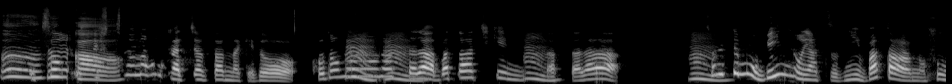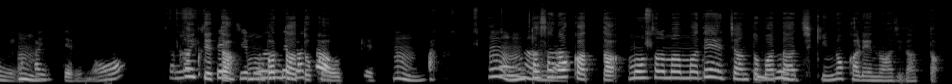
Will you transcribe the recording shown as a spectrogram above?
うん、普通そっ普通か。の方買っちゃったんだけど、子供だったうん。ら、バターチキンだっうん。たら、それっうん。てもう瓶のやつにバターの風味が入っうん。てるの？じゃなくて、入ってた。自もうバターとかうん。あ、うそうん、足さな。かった。もうそのまんまで、ちゃんとバタうんうん。ーチキンのカレーの味だった。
